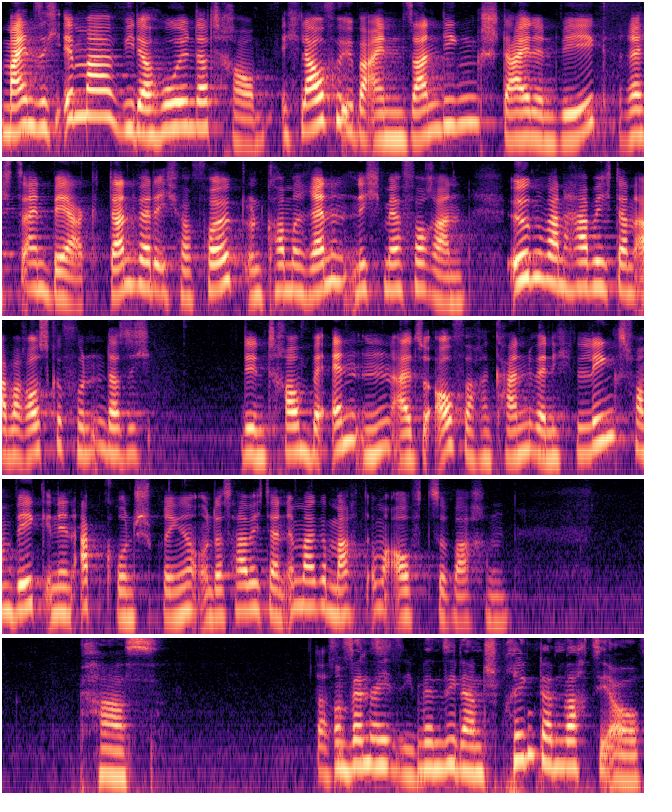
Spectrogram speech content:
Mein sich immer wiederholender Traum. Ich laufe über einen sandigen, steilen Weg, rechts ein Berg. Dann werde ich verfolgt und komme rennend nicht mehr voran. Irgendwann habe ich dann aber herausgefunden, dass ich den Traum beenden, also aufwachen kann, wenn ich links vom Weg in den Abgrund springe. Und das habe ich dann immer gemacht, um aufzuwachen. Krass. Das und wenn crazy. sie, wenn sie dann springt, dann wacht sie auf.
